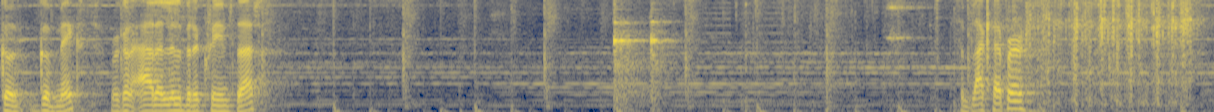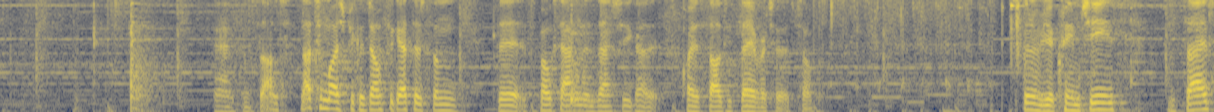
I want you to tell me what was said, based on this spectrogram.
good, good mix. We're going to add a little bit of cream to that. some black pepper, and some salt. Not too much because don't forget there's some, the smoked salmon has actually got quite a salty flavour to it. So, spoon of your cream cheese inside.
